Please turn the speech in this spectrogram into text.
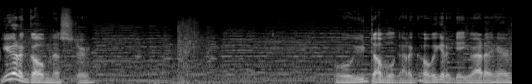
you gotta go, Mister. Oh, you double gotta go. We gotta get you out of here.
